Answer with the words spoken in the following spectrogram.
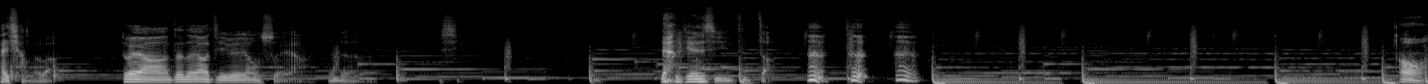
太强了吧？对啊，真的要节约用水啊，真的。两天洗一次澡。哦，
